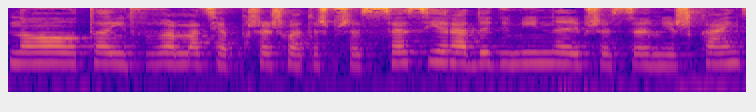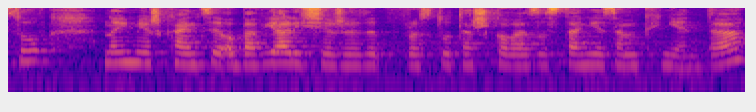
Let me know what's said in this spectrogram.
no ta informacja przeszła też przez sesję Rady Gminy, przez mieszkańców, no i mieszkańcy obawiali się, że po prostu ta szkoła zostanie zamknięta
